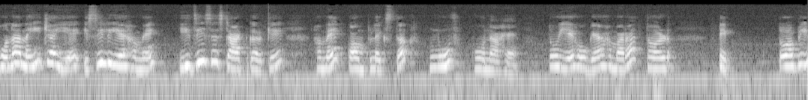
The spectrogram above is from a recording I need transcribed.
होना नहीं चाहिए, इसीलिए हमें इजी से स्टार्ट करके हमें कॉम्प्लेक्स तक मूव होना है। तो ये हो गया हमारा थर्ड टिप तो अभी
